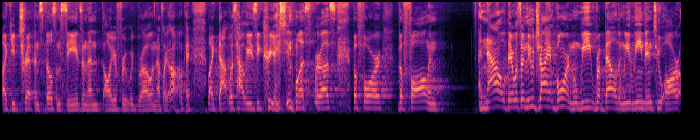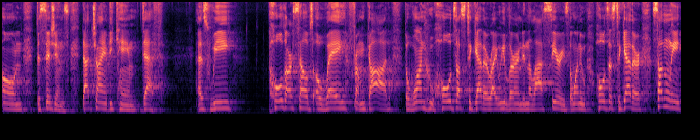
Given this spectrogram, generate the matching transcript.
Like you'd trip and spill some seeds and then all your fruit would grow. And that's like, oh, okay. Like that was how easy creation was for us before the fall. And and now there was a new giant born when we rebelled and we leaned into our own decisions. That giant became death. As we pulled ourselves away from God, the one who holds us together, right? We learned in the last series, the one who holds us together, suddenly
